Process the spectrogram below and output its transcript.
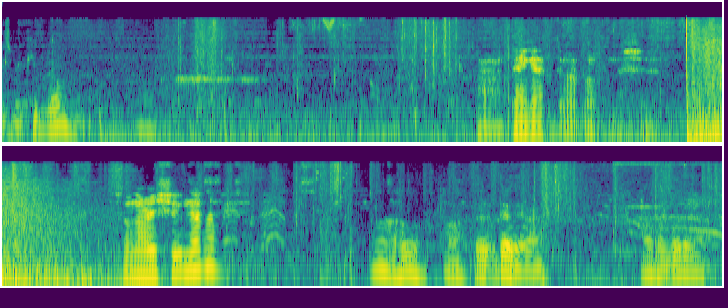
As we keep going. Dang it, I threw up open this shit. Someone already shooting at us? Oh, who? Oh, there, there they are. I was like, where they at?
